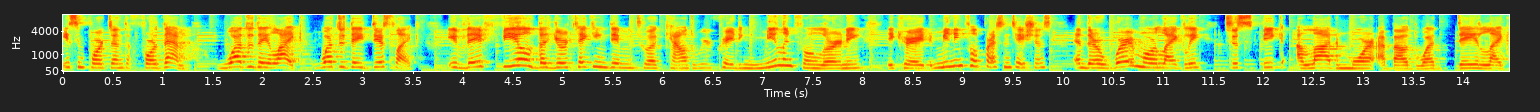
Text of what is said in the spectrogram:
is important for them. What do they like? What do they dislike? If they feel that you're taking them into account, we're creating meaningful learning, they create meaningful presentations, and they're way more likely to speak a lot more about what they like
